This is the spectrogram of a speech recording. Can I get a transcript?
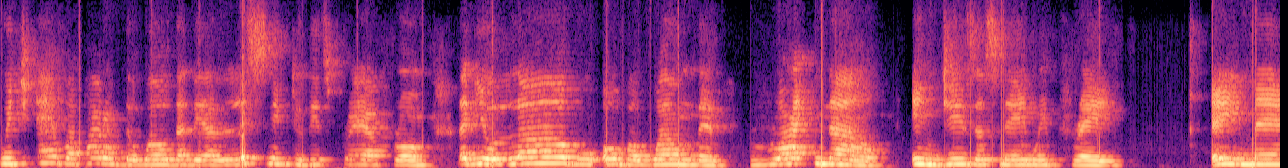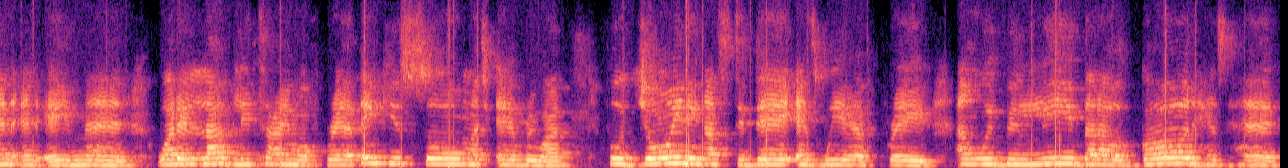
whichever part of the world that they are listening to this prayer from, that your love will overwhelm them right now. In Jesus' name we pray. Amen and amen. What a lovely time of prayer. Thank you so much, everyone for joining us today as we have prayed. And we believe that our God has heard,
